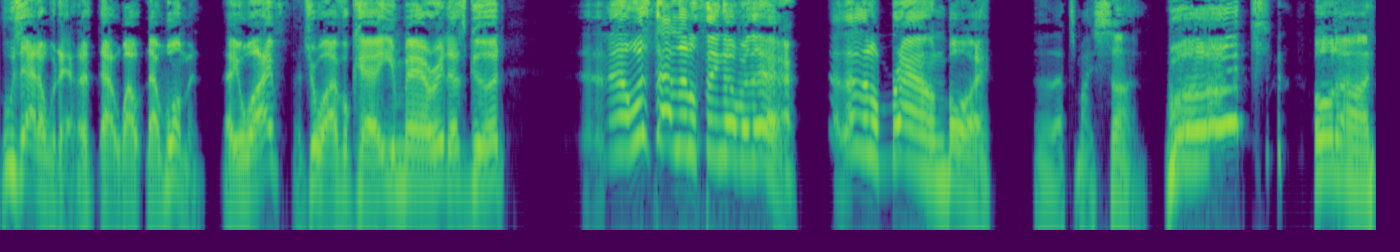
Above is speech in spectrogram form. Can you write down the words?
Who's that over there? That that that woman. That your wife? That's your wife. Okay, you're married. That's good. Now, what's that little thing over there? That, that little brown boy. Uh, that's my son. What? Hold on.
